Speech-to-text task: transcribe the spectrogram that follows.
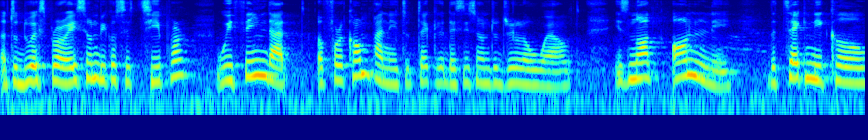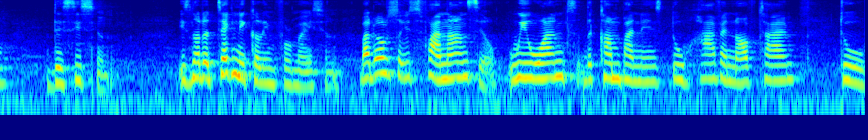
uh, to do exploration because it's cheaper. We think that uh, Uh, for a company to take a decision to drill a well is not only the technical decision, it's not a technical information, but also it's financial. We want the companies to have enough time to,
